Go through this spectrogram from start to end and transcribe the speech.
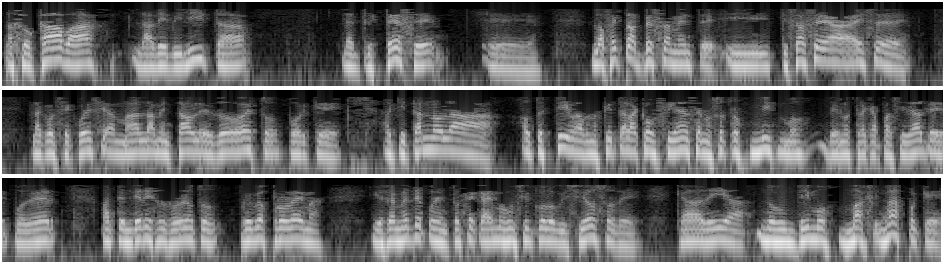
la socava, la debilita, la entristece, eh, lo afecta adversamente y quizás sea ese la consecuencia más lamentable de todo esto, porque al quitarnos la autoestima, nos quita la confianza en nosotros mismos, de nuestra capacidad de poder atender y resolver nuestros propios problemas, y realmente pues entonces caemos en un círculo vicioso de cada día nos hundimos más y más, porque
